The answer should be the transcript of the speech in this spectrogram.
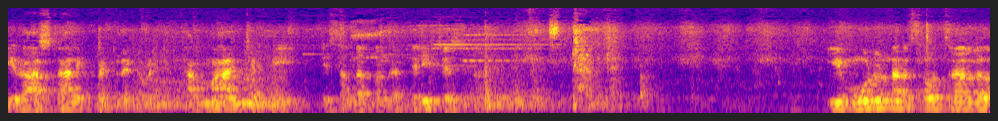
ఈ రాష్ట్రానికి పట్టినటువంటి కర్మ అని చెప్పి ఈ సందర్భంగా తెలియచేస్తున్నాను ఈ మూడున్నర సంవత్సరాల్లో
